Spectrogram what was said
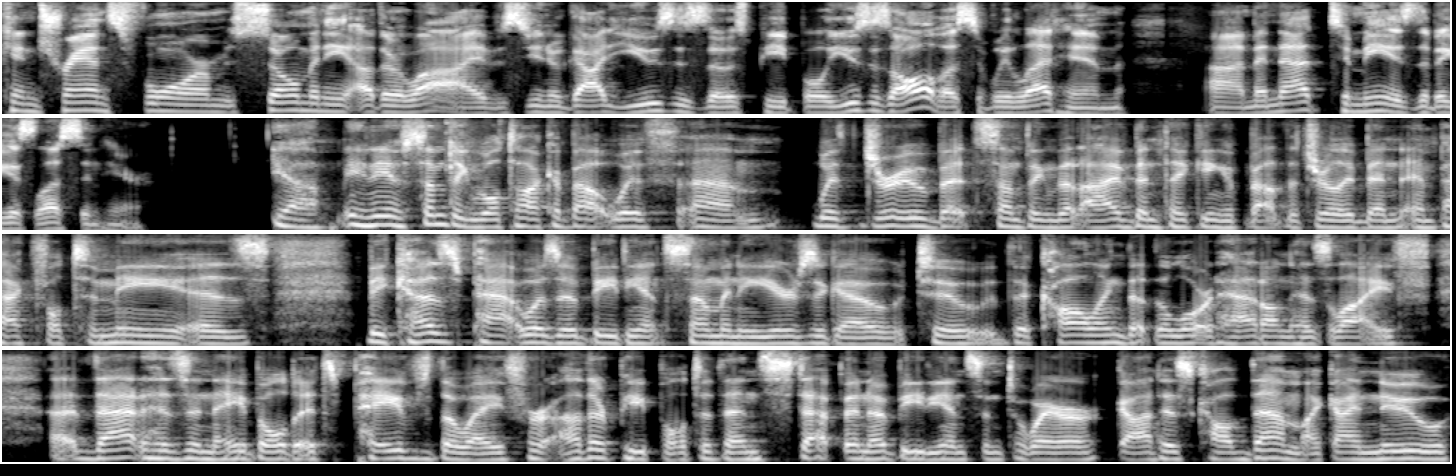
can transform so many other lives. You know, God uses those people, uses all of us if we let Him, um, and that to me is the biggest lesson here. Yeah, and it's something we'll talk about with um, with Drew, but something that I've been thinking about that's really been impactful to me is because Pat was obedient so many years ago to the calling that the Lord had on his life. Uh, that has enabled, it's paved the way for other people to then step in obedience into where God has called them. Like I knew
